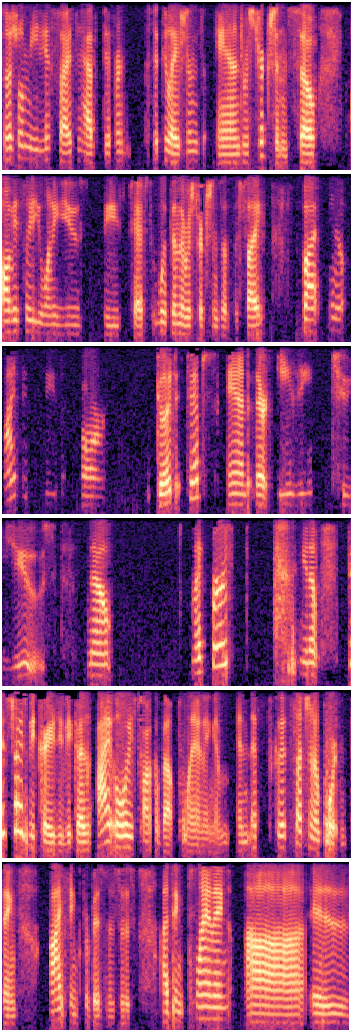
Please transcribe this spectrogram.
social media sites have different stipulations and restrictions. So obviously, you want to use these tips within the restrictions of the site. But you know, I think good tips and they're easy to use. Now, my first, you know, this drives me crazy because I always talk about planning, and, and that's, that's such an important thing, I think, for businesses. I think planning uh, is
